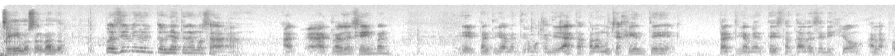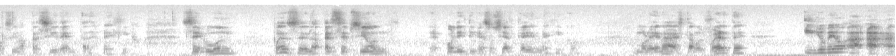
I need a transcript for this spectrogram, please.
Seguimos, Armando. Pues sí, Víctor, ya tenemos a, a, a Claudia Sheinbaum eh, prácticamente como candidata. Para mucha gente, prácticamente esta tarde se eligió a la próxima presidenta de México, según pues eh, la percepción eh, política y social que hay en México. Morena está muy fuerte y yo veo, a, a-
